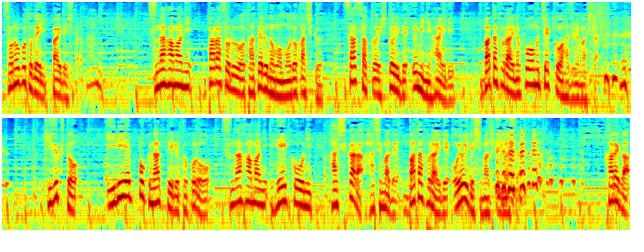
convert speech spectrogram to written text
そのことでいっぱいでした。砂浜にパラソルを立てるのももどかしくさっさと一人で海に入りバタフライのフォームチェックを始めました。気づくと入り江っぽくなっているところを砂浜に平行に端から端までバタフライで泳いでしまっていました。彼が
